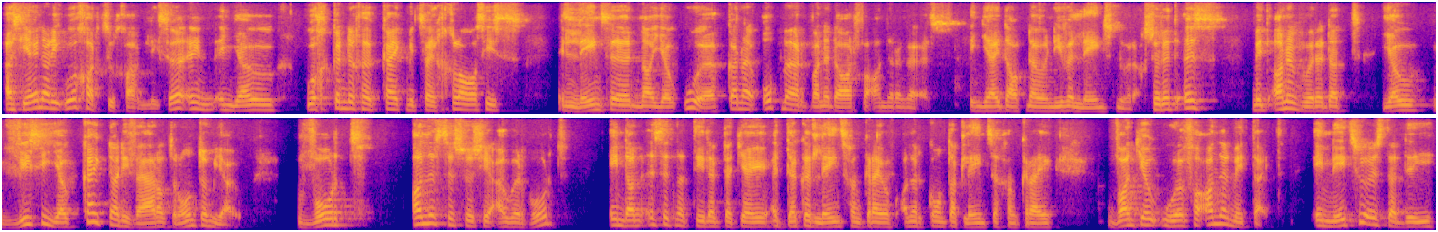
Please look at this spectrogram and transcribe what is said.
As jy na die oogarts toe gaan, Lise, en en jou oogkundige kyk met sy glasies lense na jou oë kan hy opmerk wanneer daar veranderinge is en jy dalk nou 'n nuwe lens nodig. So dit is met ander woorde dat jou visie, jou kyk na die wêreld rondom jou word anders soos jy ouer word en dan is dit natuurlik dat jy 'n dikker lens gaan kry of ander kontaklense gaan kry want jou oë verander met tyd. En net so is dat die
